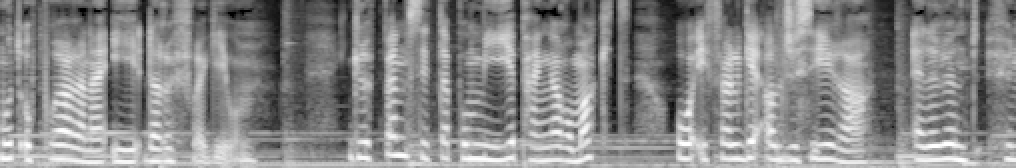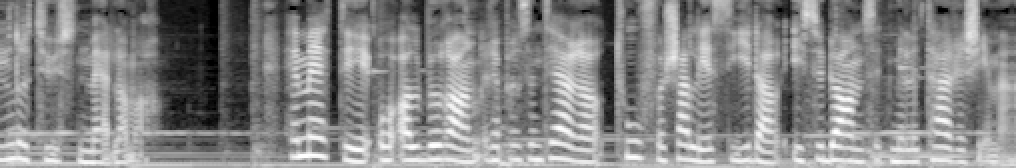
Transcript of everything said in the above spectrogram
mot opprørerne i Daruf-regionen. Gruppen sitter på mye penger og makt, og ifølge Al-Jazeera er det rundt 100 000 medlemmer. Hemeti og Al-Buran representerer to forskjellige sider i Sudan sitt militærregime,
